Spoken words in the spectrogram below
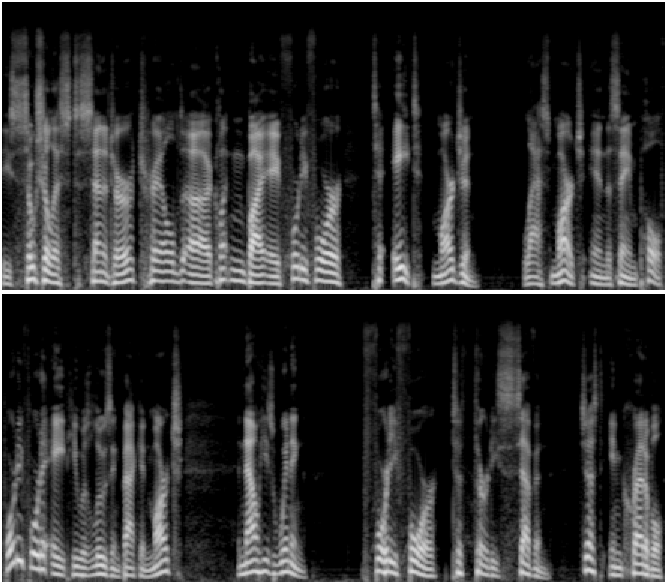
The socialist senator, trailed uh, Clinton by a 44 to 8 margin last March in the same poll. 44 to 8 he was losing back in March, and now he's winning 44 to 37. Just incredible.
